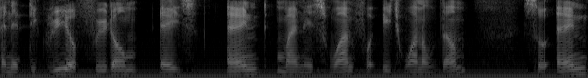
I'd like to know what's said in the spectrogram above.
and the degree of freedom is n minus 1 for each one of them. So n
